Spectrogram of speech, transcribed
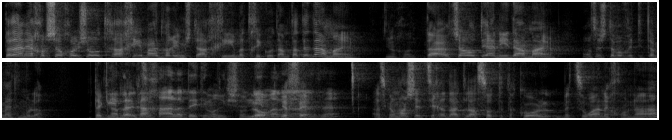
אתה יודע, אני יכול, יכול לשאול אותך, אחי, מה הדברים שאתה הכי מדחיק אותם? אתה תדע מה הם. נכון. אתה תשאל אותי, אני אדע מה הם. אני רוצה שתבוא ותתעמת מולה. תגיד לה את זה. אבל ככה על הדייטים הראשונים, לא, על יפה. זה? אז כמובן שצריך לדעת לעשות את הכל בצורה נכונה,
